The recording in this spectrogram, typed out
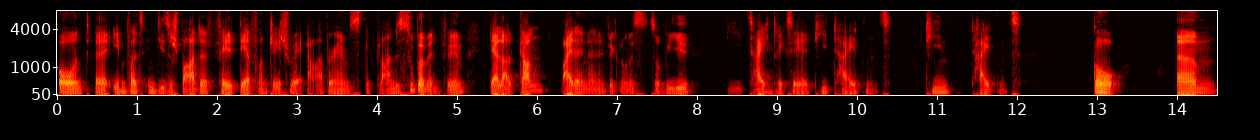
Und äh, ebenfalls in diese Sparte fällt der von J.J. Abrahams geplante Superman-Film, der laut Gunn weiterhin in Entwicklung ist, sowie die Zeichentrickserie Teen Titans. Teen Titans Go. Ähm,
